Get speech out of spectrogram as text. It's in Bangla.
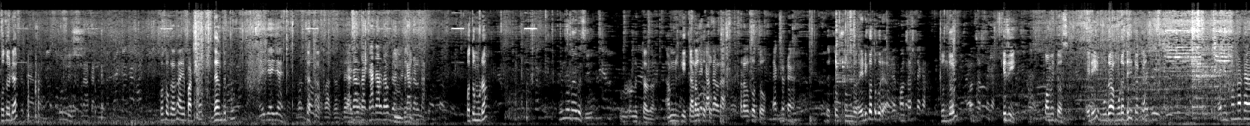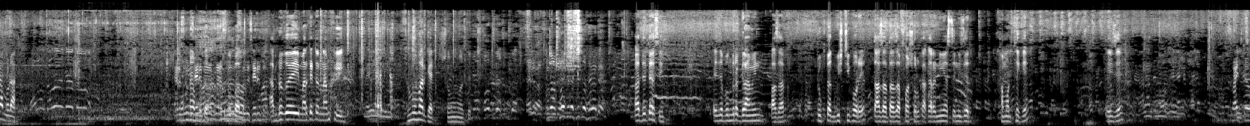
কত এটা? কত কাকা এই পাটটা? দেন তো একটু। কত মুড়া? কোনটা বেশি অনেক তাজা। আপনার কি কাঁঠাল কত। কাঁঠাল কত? একশো টাকা খুব সুন্দর। এটি কত করে? পঞ্চাশ টাকা সুন্দর? পঞ্চাশ টাকা কেজি? কমই তো আছে। এটি মুড়া মুড়া দেখি তো একটা। পনেরো টাকা মোড়া। খুব ভালো। আপনাকে এই মার্কেটের নাম কি? সুমো মার্কেট। সমু মার্কেট। আর দিতে আছি এই যে বন্ধুরা গ্রামীণ বাজার। টুকটাক বৃষ্টি পরে তাজা তাজা ফসল কাকারা নিয়ে আসছে নিজের খামার থেকে। এই যে।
